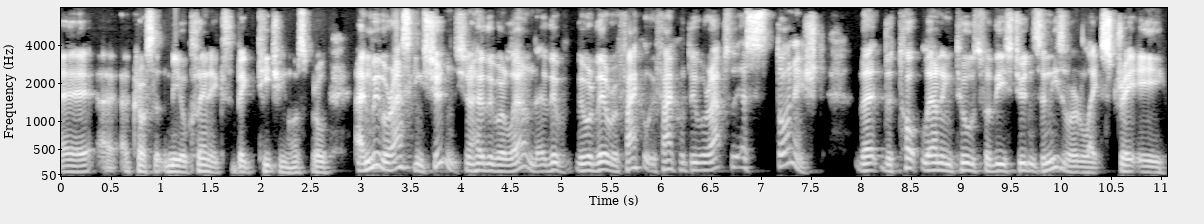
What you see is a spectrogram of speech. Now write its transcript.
uh, across at the Mayo Clinics, the big teaching hospital, and we were asking students, you know, how they were learning. They, they, were there with faculty. Faculty were absolutely astonished that the top learning tools for these students, and these were like straight A,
